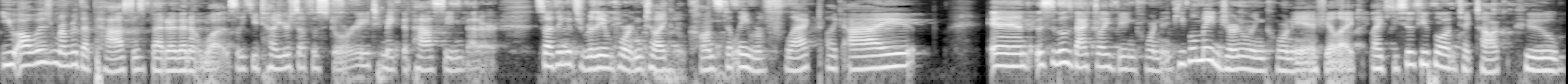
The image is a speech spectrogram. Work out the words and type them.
you always remember the past is better than it was like you tell yourself a story to make the past seem better so i think it's really important to like constantly reflect like i And this goes back to like being corny. People made journaling corny, I feel like. Like you see people on TikTok who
